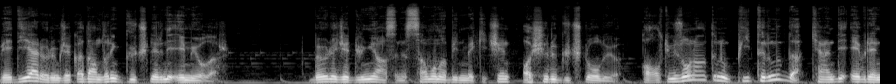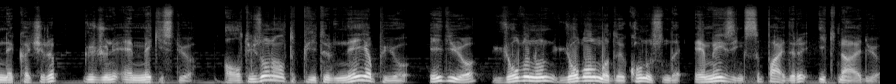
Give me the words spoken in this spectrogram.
ve diğer örümcek adamların güçlerini emiyorlar. Böylece dünyasını savunabilmek için aşırı güçlü oluyor. 616'nın Peter'ını da kendi evrenine kaçırıp gücünü emmek istiyor. 616 Peter ne yapıyor, ediyor, yolunun yol olmadığı konusunda Amazing Spider'ı ikna ediyor.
